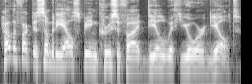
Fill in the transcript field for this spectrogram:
How the fuck does somebody else being crucified deal with your guilt?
